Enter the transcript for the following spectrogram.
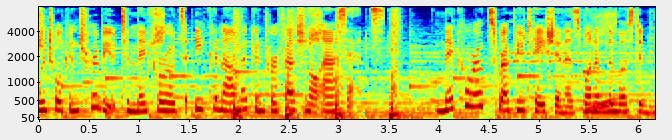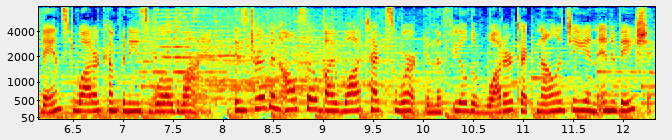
which will contribute to Mekorot's economic and professional assets. Mekorot's reputation as one of the most advanced water companies worldwide is driven also by WaTech's work in the field of water technology and innovation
